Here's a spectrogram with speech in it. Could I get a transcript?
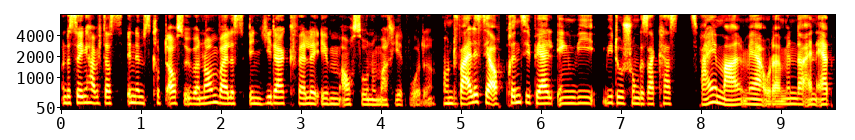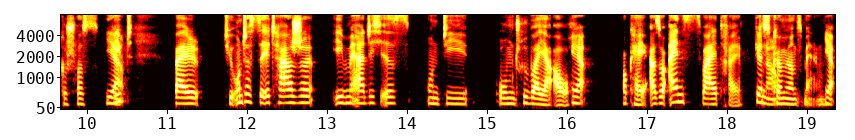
Und deswegen habe ich das in dem Skript auch so übernommen, weil es in jeder Quelle eben auch so nummeriert wurde. Und weil es ja auch prinzipiell irgendwie, wie du schon gesagt hast, zweimal mehr oder minder ein Erdgeschoss ja. gibt. Weil die unterste Etage ebenerdig ist und die oben drüber ja auch. Ja. Okay, also eins, zwei, drei. Genau. Das können wir uns merken. Ja.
